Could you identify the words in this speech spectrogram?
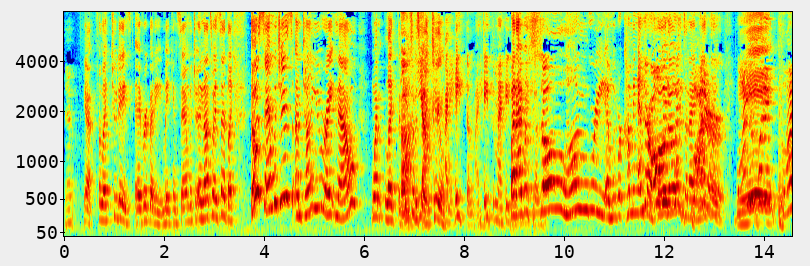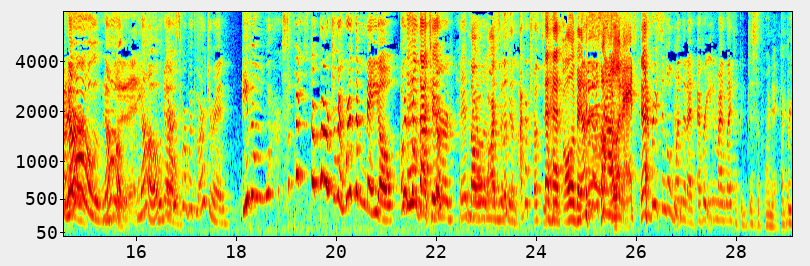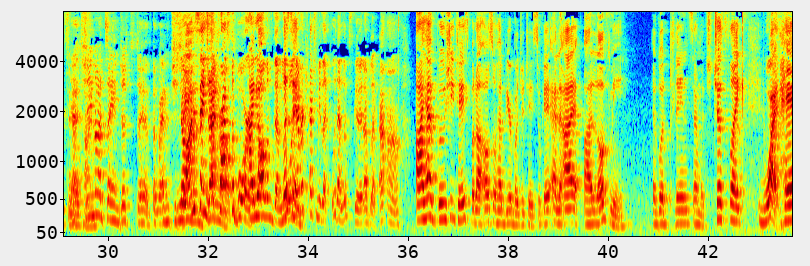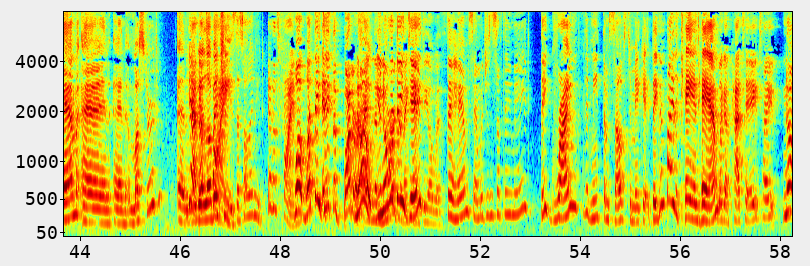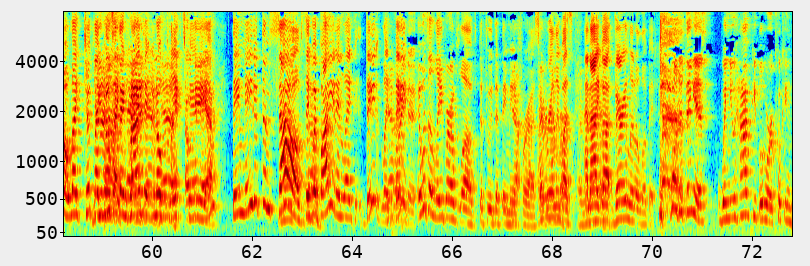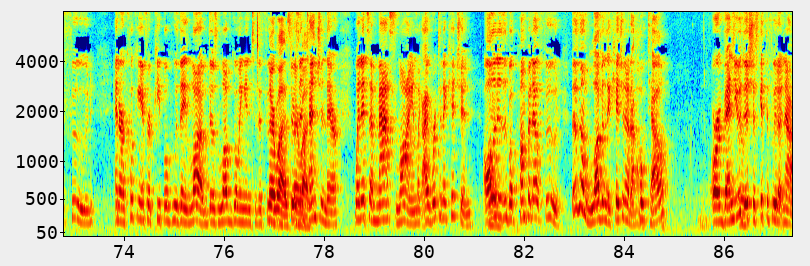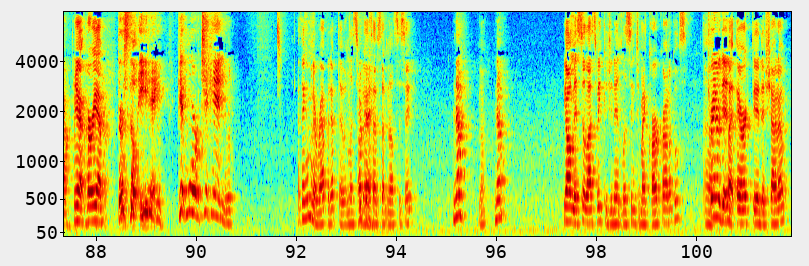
Yeah. Yeah, for like two days, everybody making sandwiches, and that's why I said like those sandwiches. I'm telling you right now, when like the pizza Ugh, was yeah. great too. I hate them. I hate them. I hate but them. But I was them. so hungry, and we were coming in And they're from photos, and I butter. Why are you putting butter? No, no, no. No. Theirs were with margarine. Even worse. Where's the margarine? Where's the mayo? Oh, they had the that too. They had no, and I mustard listen. too. I got trusted. It had all of it. None of those All of it. every single one that I've ever eaten in my life, I've been disappointed every single Yeah, time. she's not saying just uh, the one. She's no, saying I'm saying general. across the board. I know. all of them. Listen, you will Listen. never catch me like, oh, that looks good. I'm like, uh, uh I have bougie taste, but I also have beer budget taste. Okay, and I I love me a good plain sandwich, just like What? ham and and mustard and Yeah, maybe a little bit of fine. cheese. That's all I need. Yeah, that's fine. Well, what they did It's the butter. No, the you know what they did? Deal with. The ham sandwiches and stuff they made. They grind the meat themselves to make it. They didn't buy the canned ham. like a pate type. no, like took like Yeah, pieces like and grind it. You know, yeah. flaked Okay, canned yeah. ham. They made it themselves. They would buy it and like they like Yeah. they. It. It. was a labor of love. The food that they made Yeah, for us. It really was, I and I got very little of it. Well, the thing is, when you have people who are cooking food and are cooking it for people who they love, there's love going into the food. There was, There's there was. intention there. When it's a mass line, like I worked in a kitchen, all it is is about pumping out food. There's no love in the kitchen at a hotel or a venue. There's just get the food out now. yeah, hurry up. They're still eating. Get more chicken. I think I'm gonna wrap it up though, unless you Okay. guys have something else to say. No, No. no. Y'all missed it last week because you didn't listen to my car chronicles. Uh, Trina did. but Eric did a shout out.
